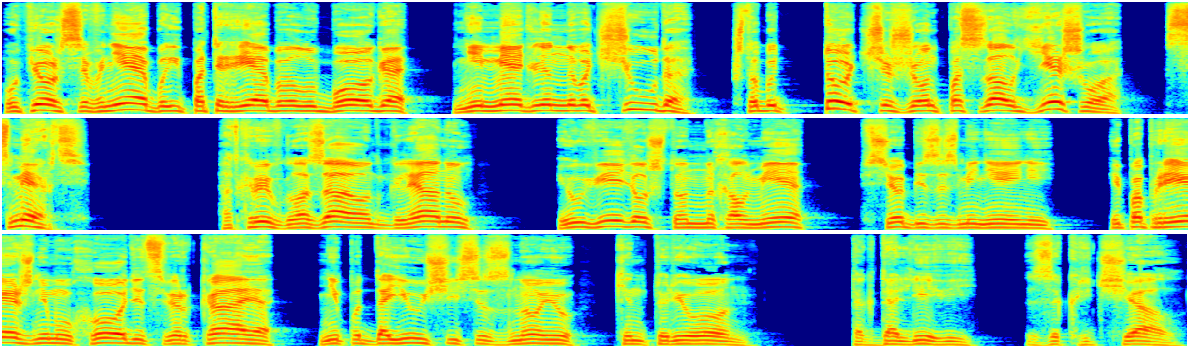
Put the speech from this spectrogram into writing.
уперся в небо и потребовал у Бога немедленного чуда, чтобы тотчас же он послал Ешуа смерть. Открыв глаза, он глянул и увидел, что на холме все без изменений и по-прежнему ходит, сверкая, не поддающийся зною кентурион. Тогда Левий закричал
